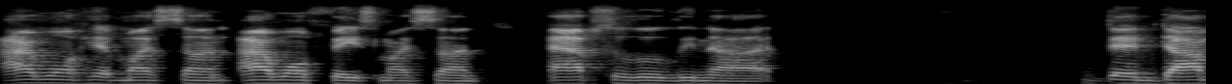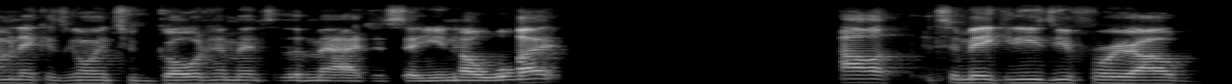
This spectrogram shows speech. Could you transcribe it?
I won't hit my son. I won't face my son. Absolutely not. Then Dominic is going to goad him into the match and say, you know what? I'll to make it easier for you, I'll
